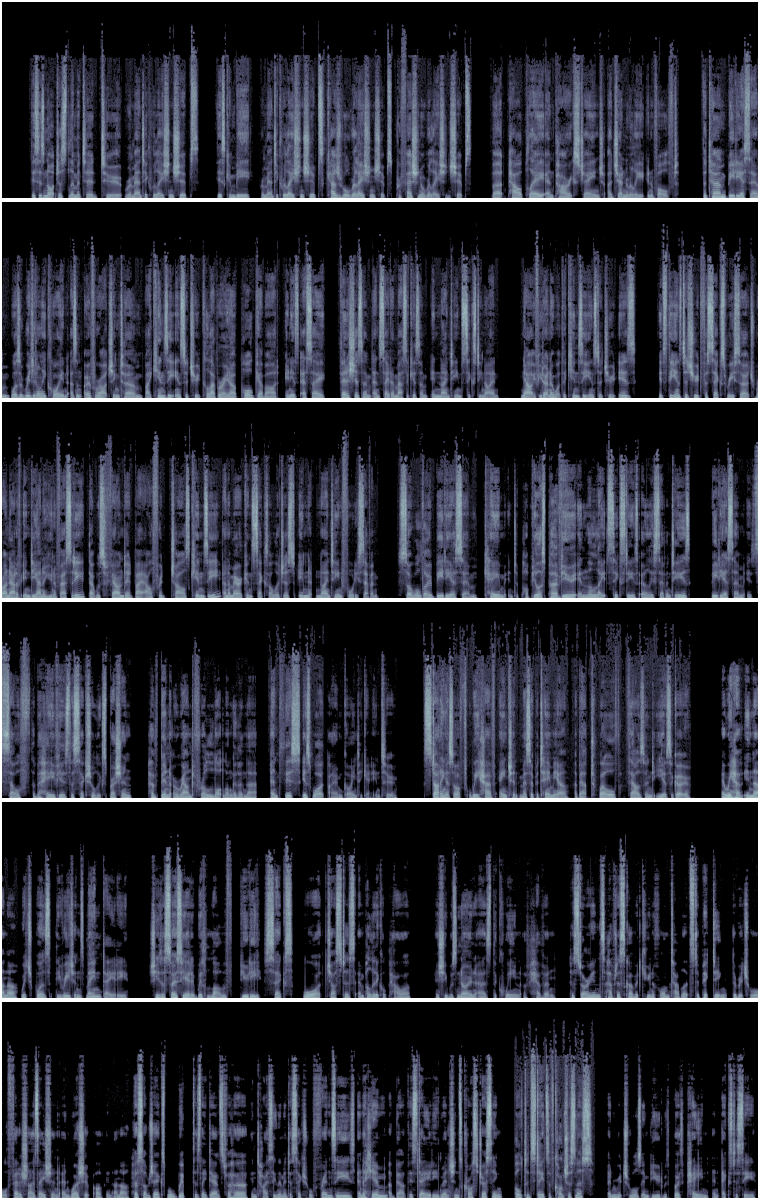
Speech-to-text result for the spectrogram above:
This is not just limited to romantic relationships. This can be romantic relationships, casual relationships, professional relationships, but power play and power exchange are generally involved. The term BDSM was originally coined as an overarching term by Kinsey Institute collaborator Paul Gebhard in his essay Fetishism and Sadomasochism in 1969. Now, if you don't know what the Kinsey Institute is, it's the Institute for Sex Research run out of Indiana University that was founded by Alfred Charles Kinsey, an American sexologist, in 1947. So, although BDSM came into populist purview in the late 60s, early 70s, BDSM itself, the behaviors, the sexual expression, have been around for a lot longer than that. And this is what I am going to get into. Starting us off, we have ancient Mesopotamia about 12,000 years ago. And we have Inanna, which was the region's main deity. She's associated with love, beauty, sex, war, justice, and political power, and she was known as the Queen of Heaven. Historians have discovered cuneiform tablets depicting the ritual fetishization and worship of Inanna. Her subjects were whipped as they danced for her, enticing them into sexual frenzies, and a hymn about this deity mentions cross dressing, altered states of consciousness, and rituals imbued with both pain and ecstasy.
